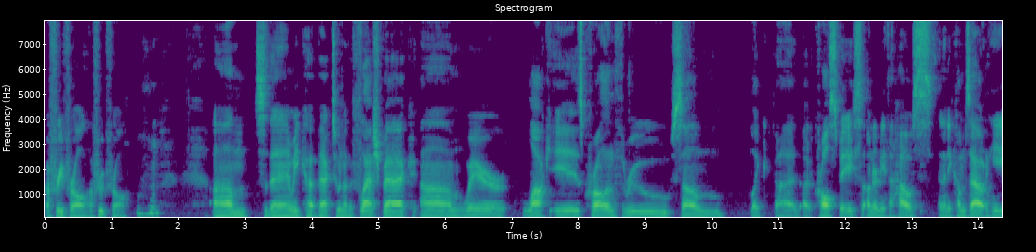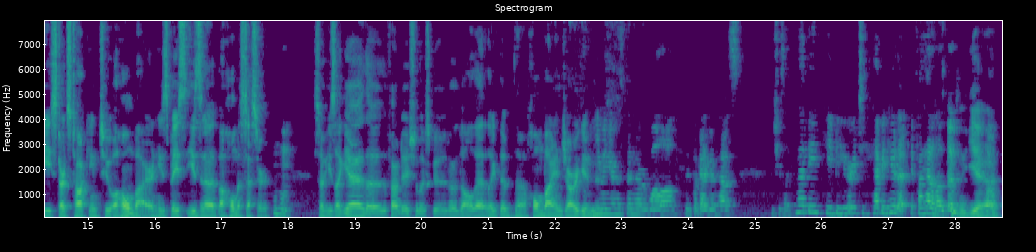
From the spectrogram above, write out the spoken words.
a free for all, a fruit for all. um, so then we cut back to another flashback um, where Locke is crawling through some like uh, a crawl space underneath a house, and then he comes out and he starts talking to a home buyer, and he's based he's a, a home assessor. Mhm. So he's like, yeah, the, the foundation looks good, and all that, like the, the home buying jargon. You and- your husband are well off. They got a good house. And she's like, maybe he'd be very t- happy to hear that if I had a husband. Yeah.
